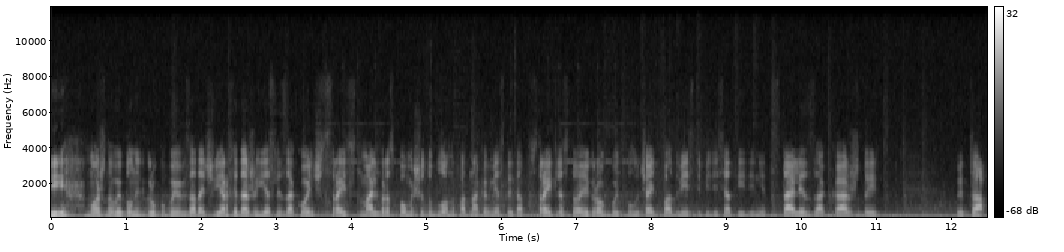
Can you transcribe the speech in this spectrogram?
И можно выполнить группу боевых задач верфи, даже если закончить строительство Мальборо с помощью дублонов. Однако вместо этапа строительства игрок будет получать по 250 единиц стали за каждый этап.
